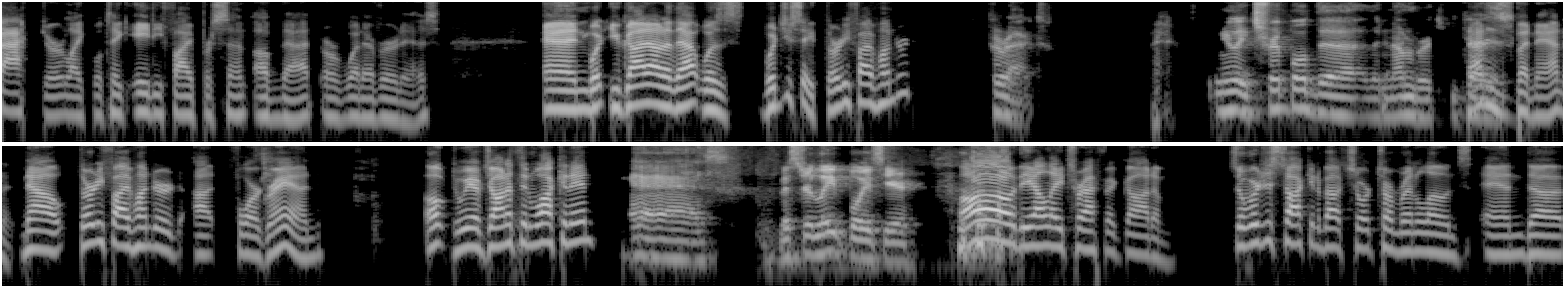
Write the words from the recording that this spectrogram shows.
factor, like we'll take 85% of that or whatever it is. And what you got out of that was, what'd you say, 3,500? Correct nearly tripled the the numbers. Because... That is banana. Now thirty five hundred at four grand. Oh, do we have Jonathan walking in? Yes, Mr. Late Boys here. oh, the LA traffic got him. So we're just talking about short term rental loans, and uh,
